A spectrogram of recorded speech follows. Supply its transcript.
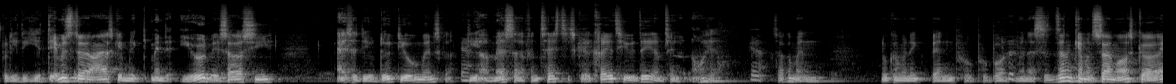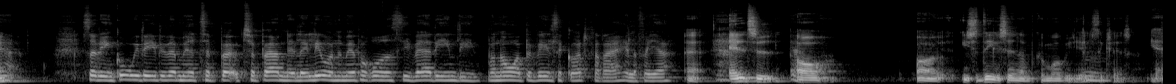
Fordi det giver dem et større ejerskab, men- men i øvrigt vil jeg så også sige, altså det er jo dygtige unge mennesker. Ja. De har masser af fantastiske og kreative idéer, og man tænker, nå ja, Ja. så kan man, nu kan man ikke bande på, på bånd, men altså sådan kan man sørge også gøre, ikke? Ja. Så det er en god idé, det der med at tage, bør, tage børnene eller eleverne med på råd og sige, hvad er det egentlig, hvornår er bevægelse godt for dig eller for jer? Ja, altid, og, og i særdeleshed, når vi kommer op i de ældste mm. klasser. Ja,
